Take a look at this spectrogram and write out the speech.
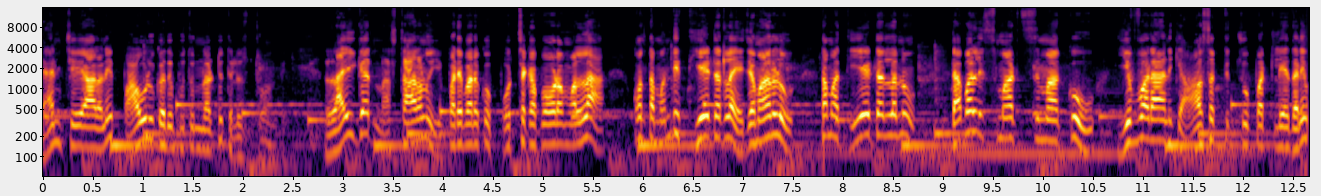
బ్యాన్ చేయాలని పావులు కదుపుతున్నట్టు తెలుస్తోంది. లైగర్ నష్టాలను ఇప్పటి వరకు పూడ్చకపోవడం వల్ల కొంతమంది థియేటర్ల యజమానులు తమ థియేటర్లను డబల్ స్మార్ట్ సినిమాకు ఇవ్వడానికి ఆసక్తి చూపట్లేదని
